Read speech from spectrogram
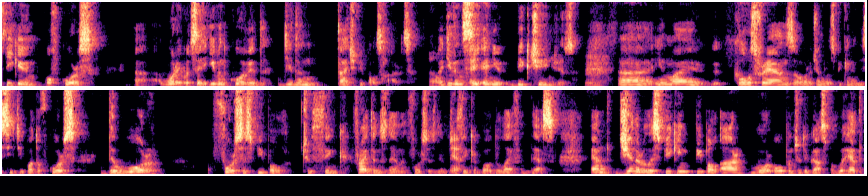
speaking, of course, uh, what I could say, even COVID didn't touch people's hearts. Oh, I didn't okay. see any big changes mm. uh, in my close friends or generally speaking in the city. But of course, the war forces people to think, frightens them, and forces them to yeah. think about the life and death. And generally speaking, people are more open to the gospel. We had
